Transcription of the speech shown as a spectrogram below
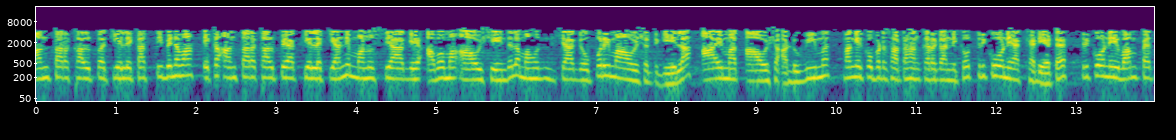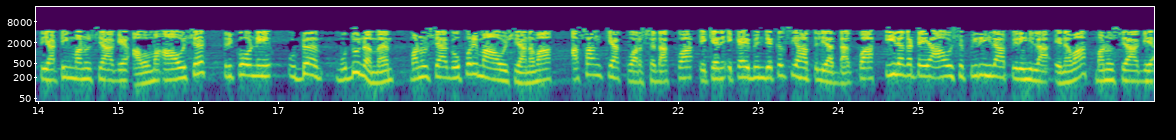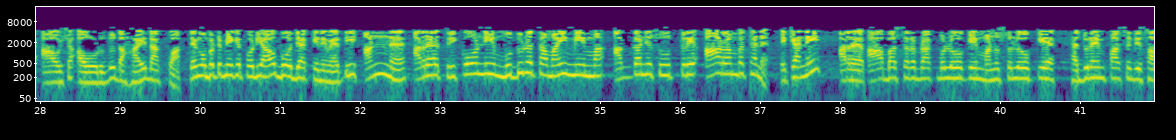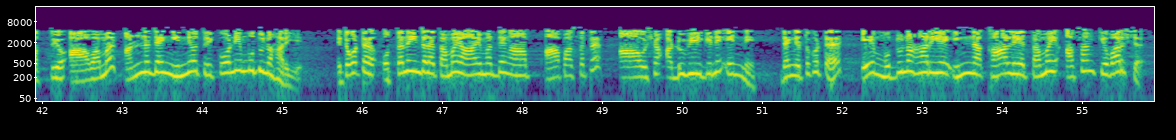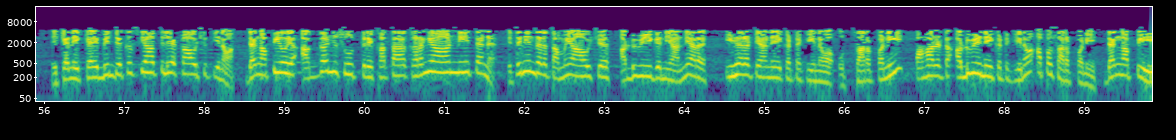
අන්තර් කල්ප කියලා එකක් තිබෙනවා. එක අන්තර් කල්පයක් කියලා කියන්නේ මිනිස්යාගේ අවම ආයුෂයේ ඉඳලා මනුෂ්‍යයාගේ උපරිම ආයුෂයට ගිහිලා ආයමත් ආයුෂ අඩුවීම. මම ඒක ඔබට සටහන් කරගන්නේ කො ත්‍රිකෝණයක් හැඩයට ත්‍රිකෝණේ වම් පැත්ත යටින් මිනිස්යාගේ අවම ආයුෂ. ත්‍රිකෝණේ උඩ මුදුනම මිනිස්යාගේ උපරිම ආයුෂ යනවා. අසංඛ්‍යක් වර්ෂ දක්වා ඒ කියන්නේ 1.140ක් දක්වා ඊළඟට ඒ ආයුෂ පිරිහිලා පිරිහිලා එනවා මිනිස්යාගේ ආයුෂ අවුරුදු 10 දක්වා. දැන් ඔබට මේකේ පොඩි අවබෝධයක් එනවා ඇති. අන්න අර ත්‍රිකෝණී මුදුන තමයි මේ අග්ගඤ්‍ය සූත්‍රයේ ආරම්භ තැන. ඒ කියන්නේ අර ආබස්සර බ්‍රහ්ම ලෝකයේ මනුස්ස ලෝකයේ හැදුනෙන් පස්සේදී සත්වයෝ ආවම අන්න දැන් ඉන්නේ ත්‍රිකෝණී මුදුන හරියේ. එතකොට ඔතන ඉඳලා තමයි ආයෙමත් දැන් ආපස්සට ආවුෂ අඩු වීගෙන එන්නේ. දැන් එතකොට ඒ මුදුන හරියේ ඉන්න කාලය තමයි අසංඛ්‍ය වර්ෂ. ඒ කියන්නේ 1.140ක ආවුෂ තියෙනවා. දැන් අපි ওই අග්ගඤ්ඤ සූත්‍රේ කතා කරන්නේ ආන්නේ තැන. එතනින් ඉඳලා තමයි ආවුෂ අඩු වීගෙන යන්නේ. අර ඉහළට යන එකට කියනවා උත්සර්පණී, පහළට අඩු වෙන එකට කියනවා අපසර්පණී. දැන් අපි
